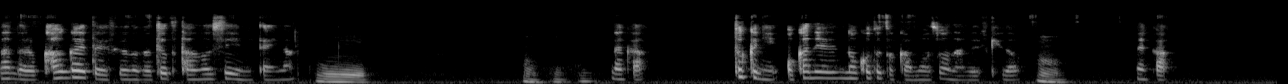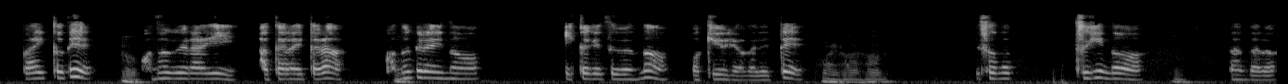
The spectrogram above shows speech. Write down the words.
なんだろう考えたりするのがちょっと楽しいみたいな。おなんか特にお金のこととかもそうなんですけどうん。なんかバイトでうん。うんこのぐらい働いたらこのぐらいの1ヶ月分のお給料が出てはいはいはい。その次の、うん。なんだろう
